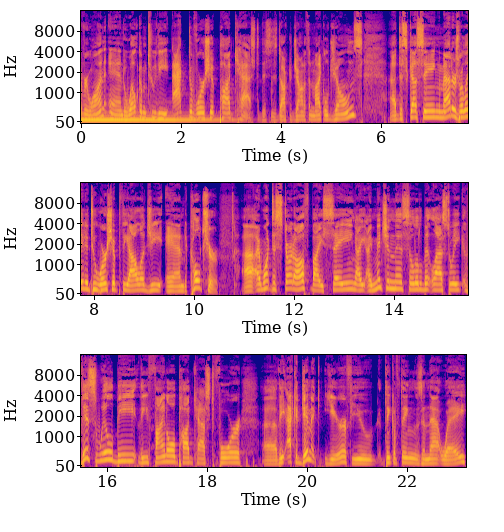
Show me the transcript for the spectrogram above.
Everyone, and welcome to the Act of Worship podcast. This is Dr. Jonathan Michael Jones uh, discussing matters related to worship, theology, and culture. Uh, I want to start off by saying I, I mentioned this a little bit last week. This will be the final podcast for uh, the academic year, if you think of things in that way.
